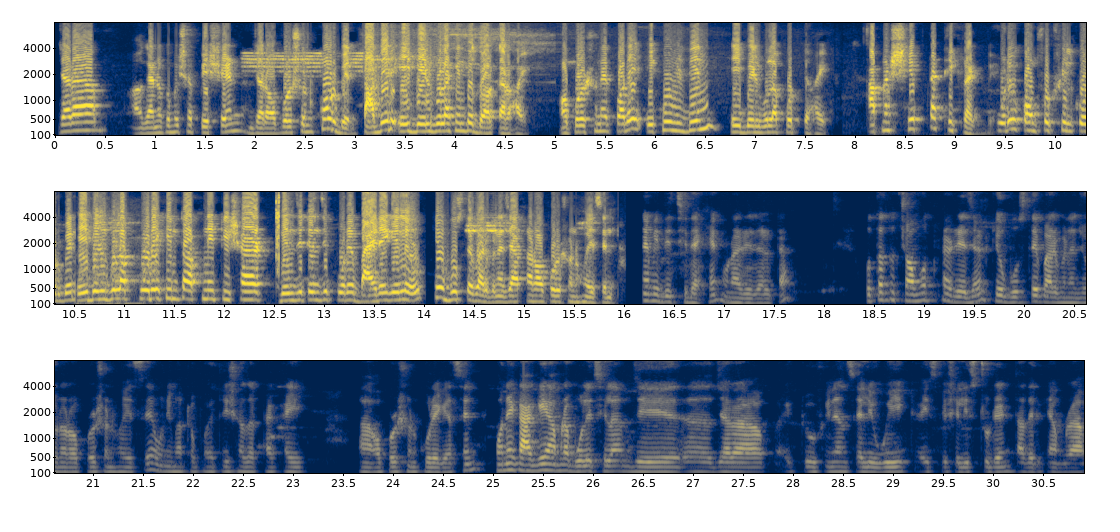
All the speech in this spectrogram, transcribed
যারা গাইনোকমেশিয়া পেশেন্ট যারা অপারেশন করবেন তাদের এই বেলগুলা কিন্তু দরকার হয়। অপারেশনের পরে একুশ দিন এই বেলগুলা পরতে হয়। আপনার শেপটা ঠিক রাখবে। পরেও কমফোর্ট ফিল করবেন। এই বেলগুলা পরে কিন্তু আপনি টি শার্ট গেঞ্জি টেঞ্জি পরে বাইরে গেলেও কেউ বুঝতে পারবে না যে আপনার অপারেশন হয়েছে আমি দিচ্ছি দেখেন ওনার রেজাল্টটা। অত্যন্ত চমৎকার রেজাল্ট। কেউ বুঝতে পারবে না যে ওনার অপারেশন হয়েছে। উনি মাত্র পঁয়ত্রিশ হাজার টাকায় অপারেশন করে গেছেন। অনেক আগে আমরা বলেছিলাম যে যারা একটু ফিনান্সিয়ালি উইক স্পেশালি স্টুডেন্ট তাদেরকে আমরা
